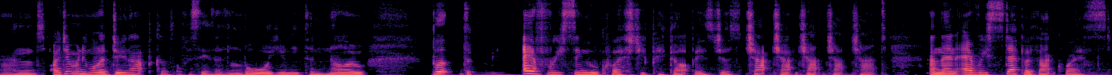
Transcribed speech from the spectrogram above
and I didn't really want to do that because obviously there's lore you need to know. But the, every single quest you pick up is just chat, chat, chat, chat, chat. And then every step of that quest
